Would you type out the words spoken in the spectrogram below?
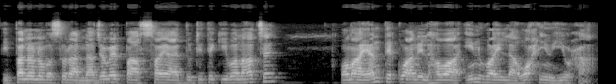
তিপ্পান্ন নম্বর সুরা নাজমের পাঁচ, ছয় আয়াত দুটিতে কি বলা হচ্ছে ওমায়ান্তে কোয়ানিল হাওয়া ইন হুয়া ওয়াহিউ ইউহা।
